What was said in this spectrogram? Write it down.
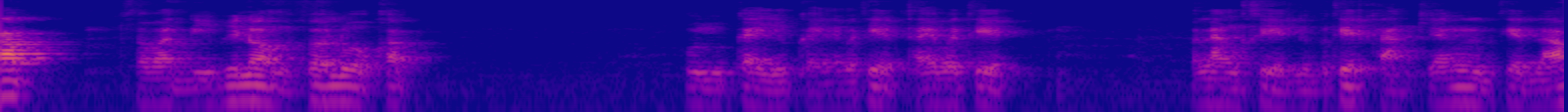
ครับ สวัสดีพี่น้องทั่วโลกครับผู้อยู่ไกลอยู่ไกลในประเทศไทยประเทศฝรั่งเศสหรือประเทศข้างเคียงหรือประเทศลาว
